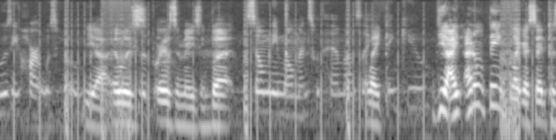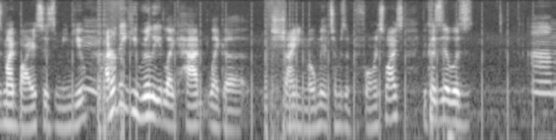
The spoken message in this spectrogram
Woozi heart was filled. Yeah, it was it was amazing. But So many moments with him. I was like, Like- thank you. yeah, I, I don't think like I said because my bias is mean you. Mm. I don't think he really like had like a shining moment in terms of performance wise because it was Um,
